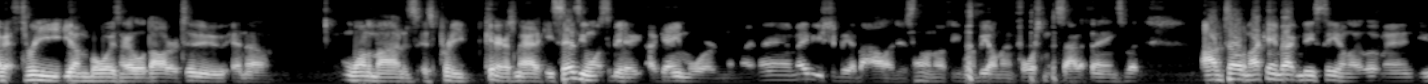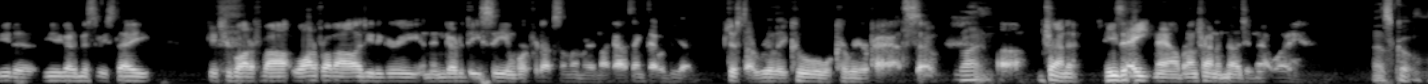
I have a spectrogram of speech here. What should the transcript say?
I've got three young boys and I got a little daughter too, and uh, one of mine is, is pretty charismatic. He says he wants to be a, a game warden. I'm like, man, maybe you should be a biologist. I don't know if you want to be on the enforcement side of things, but I've told him I came back from DC. I'm like, look, man, you need to you need to go to Mississippi State, get your waterfowl waterfowl biology degree, and then go to DC and work for Ducks Unlimited. Like, I think that would be a just a really cool career path. So, right, uh, I'm trying to. He's eight now, but I'm trying to nudge him that way. That's cool.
